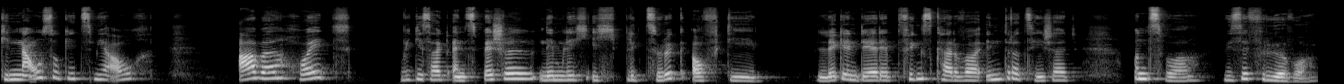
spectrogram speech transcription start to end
Genauso geht's mir auch. Aber heute, wie gesagt, ein Special, nämlich ich blick zurück auf die legendäre Pfingstkarwa in Trazeschat und zwar, wie sie früher war.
